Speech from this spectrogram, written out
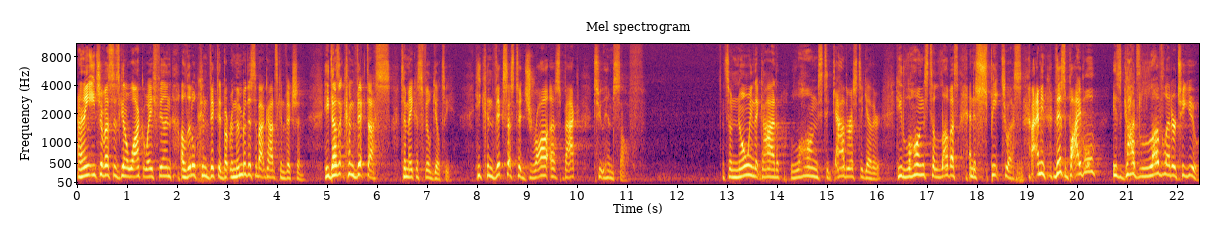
And I think each of us is going to walk away feeling a little convicted. But remember this about God's conviction he doesn't convict us to make us feel guilty, He convicts us to draw us back to Himself. And so, knowing that God longs to gather us together, He longs to love us and to speak to us. I mean, this Bible is God's love letter to you.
